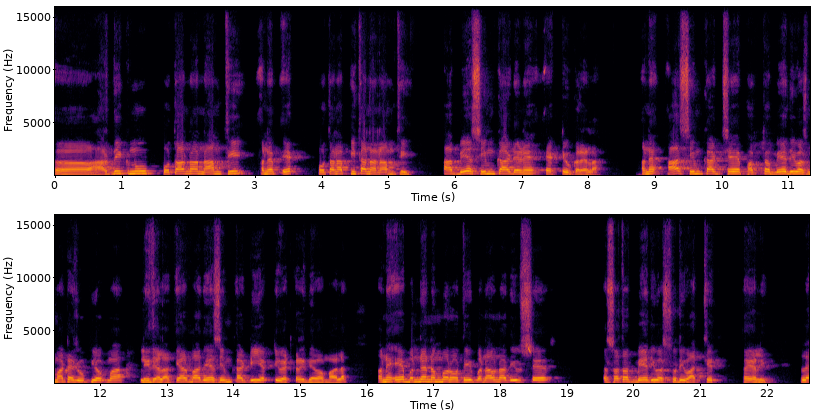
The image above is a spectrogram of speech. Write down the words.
હાર્દિકનું પોતાના નામથી અને એક પોતાના પિતાના નામથી આ બે સિમ કાર્ડ એણે એક્ટિવ કરેલા. અને આ સિમ કાર્ડ છે ફક્ત બે દિવસ માટે જ ઉપયોગમાં લીધેલા. ત્યારબાદ એ સિમ કાર્ડ ડીએક્ટિવેટ કરી દેવામાં આવેલા. અને એ બંને નંબરોથી બનાવના દિવસે સતત બે દિવસ સુધી વાતચીત થયેલી. એટલે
